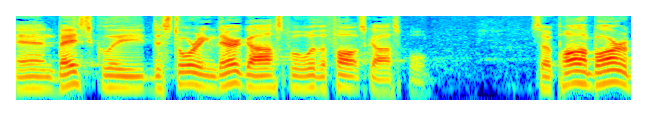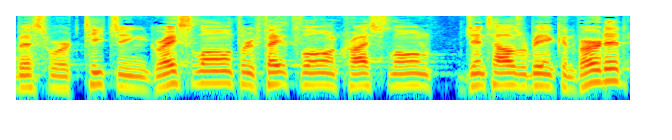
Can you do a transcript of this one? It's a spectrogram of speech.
and basically distorting their gospel with a false gospel. So Paul and Barnabas were teaching grace alone, through faith alone, Christ alone. Gentiles were being converted.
